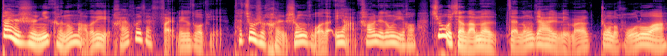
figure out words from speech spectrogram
但是你可能脑子里还会在反映这个作品，它就是很生活的。哎呀，看完这东西以后，就像咱们在农家里面种的葫芦啊，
